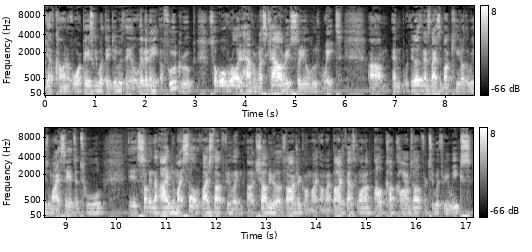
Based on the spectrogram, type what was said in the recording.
you have carnivore. Basically, what they do is they eliminate a food group, so overall you're having less calories, so you'll lose weight. Um, and the other thing that's nice about keto, the reason why I say it's a tool, is something that I do myself. If I start feeling uh, chubby or lethargic, or my or my body fat's going up, I'll cut carbs out for two or three weeks,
